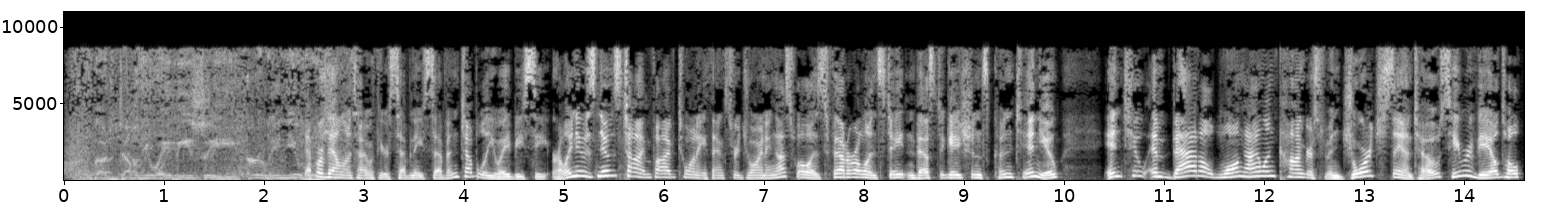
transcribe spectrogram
The WABC Early News. Deborah Valentine with your 77 WABC Early News. News time 520. Thanks for joining us. Well, as federal and state investigations continue, into embattled Long Island Congressman George Santos. He revealed he'll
